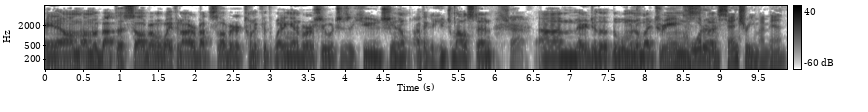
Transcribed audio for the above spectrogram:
You know, I'm, I'm about to celebrate, my wife and I are about to celebrate our 25th wedding anniversary, which is a huge, you know, I think a huge milestone. Sure. I'm married to the, the woman of my dreams. Quarter of a century, my man.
